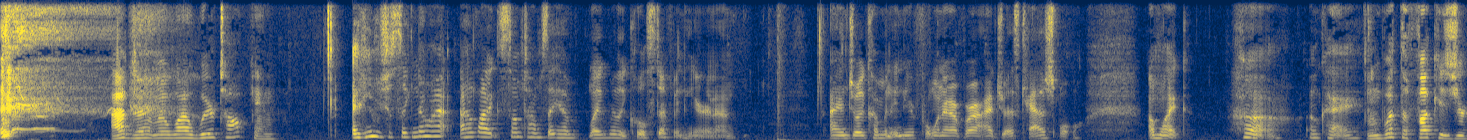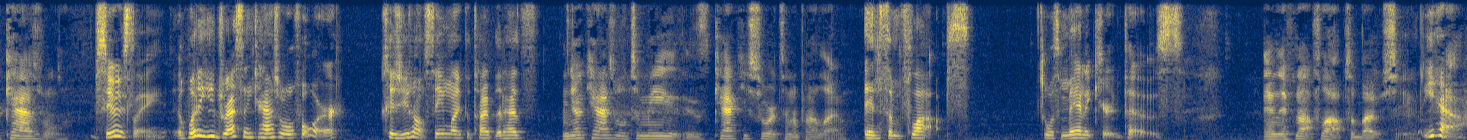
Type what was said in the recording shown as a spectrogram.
I don't know why we're talking. And he was just like, No, I, I like sometimes they have like really cool stuff in here and I I enjoy coming in here for whenever I dress casual. I'm like, huh, okay. And what the fuck is your casual? Seriously, what are you dressing casual for? Because you don't seem like the type that has Your casual to me is khaki shorts and a polo. in some flops with manicured toes. And if not flops, a boat shoe. Yeah,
